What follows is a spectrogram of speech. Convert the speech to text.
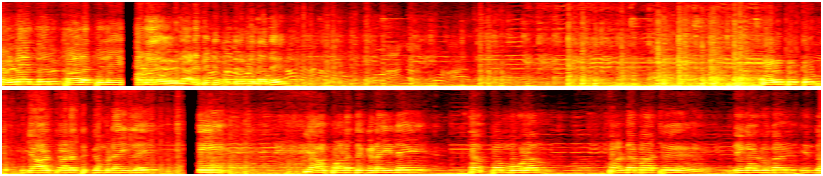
ஒல்லாந்தர் காலத்திலே நடைபெற்றுக் கொண்டிருக்கின்றது. கொழும்புக்கும் யாழ்ப்பாணத்துக்கும் இடையிலே யாழ்ப்பாணத்துக்கு இடையிலே தெப்பம் மூலம் பண்டமாற்று நிகழ்வுகள் இந்த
